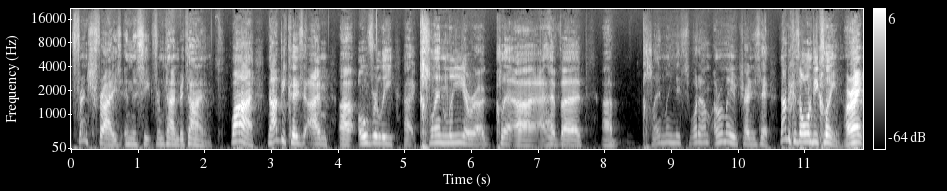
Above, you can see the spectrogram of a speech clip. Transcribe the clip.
french fries in the seat from time to time. Why? Not because I'm uh, overly uh, cleanly or uh, cl- uh, have a cleanliness. What am, what am, I trying to say? Not because I want to be clean, all right?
